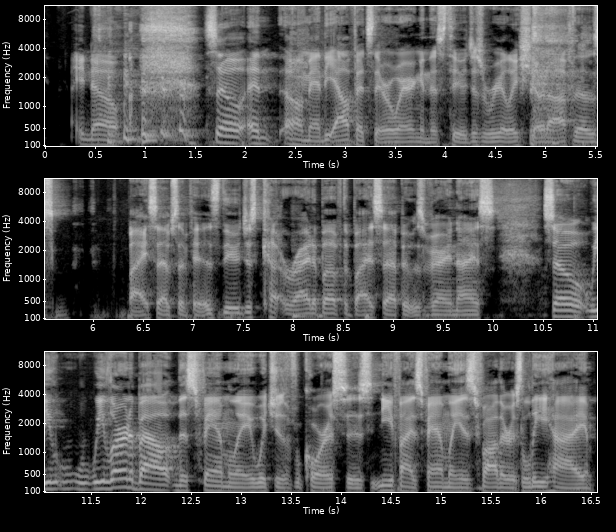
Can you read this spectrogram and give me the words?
I know. so, and oh man, the outfits they were wearing in this too just really showed off those biceps of his, dude. Just cut right above the bicep. It was very nice. So we we learn about this family, which is of course is Nephi's family. His father is Lehi,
